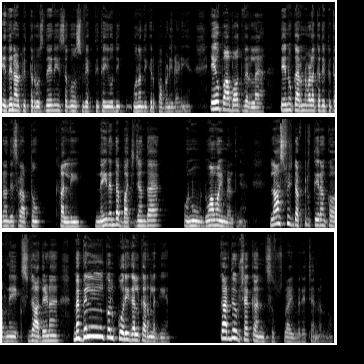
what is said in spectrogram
ਇਹਦੇ ਨਾਲ ਪਿੱਤਰ ਰੁੱਸਦੇ ਨਹੀਂ, ਸਗੋਂ ਉਸ ਵਿਅਕਤੀ ਤੇ ਹੀ ਉਹਦੀ, ਉਹਨਾਂ ਦੀ ਕਿਰਪਾ ਬਣੀ ਰਹਿਣੀ ਹੈ। ਇਹ ਉਪਾਅ ਬਹੁਤ ਵਿਰਲਾ ਹੈ। ਤੇ ਇਹਨੂੰ ਕਰਨ ਵਾਲਾ ਕਦੇ ਪਿਤਰਾਂ ਦੇ ਸਰਾਪ ਤੋਂ ਖਾਲੀ ਨਹੀਂ ਰਹਿੰਦਾ, ਬਚ ਜਾਂਦਾ ਹੈ, ਉਹਨੂੰ ਦੁਆਵਾਂ ਹੀ ਮਿਲਦੀਆਂ ਲਾਸਟ ਵਿੱਚ ਡਾਕਟਰ ਤੇਰਾ ਕੌਰ ਨੇ ਇੱਕ ਸੁਝਾਅ ਦੇਣਾ ਮੈਂ ਬਿਲਕੁਲ ਕੋਰੀ ਗੱਲ ਕਰਨ ਲੱਗੀ ਹਾਂ। ਕਰ ਦਿਓ ਬੇਸ਼ੱਕ ਅਨਸਬਸਕ੍ਰਾਈਬ ਮੇਰੇ ਚੈਨਲ ਨੂੰ।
